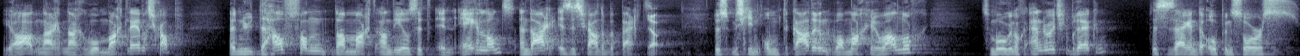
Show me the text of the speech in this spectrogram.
ja, naar, naar gewoon marktleiderschap. En nu, de helft van dat marktaandeel zit in eigen land. En daar is de schade beperkt. Ja. Dus misschien om te kaderen, wat mag er wel nog? Ze mogen nog Android gebruiken. Dus ze zeggen de open source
